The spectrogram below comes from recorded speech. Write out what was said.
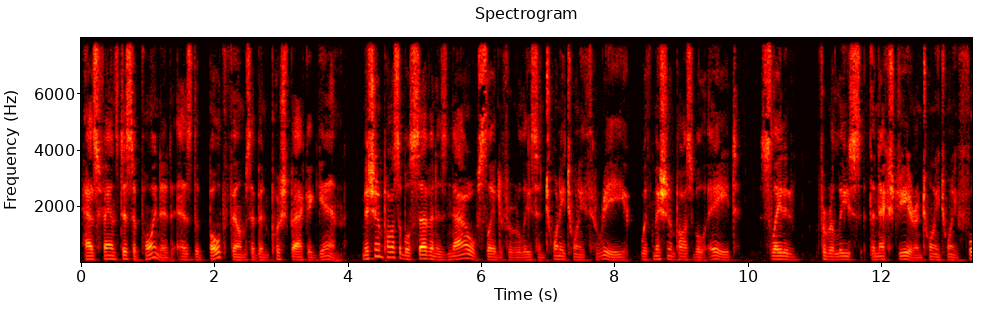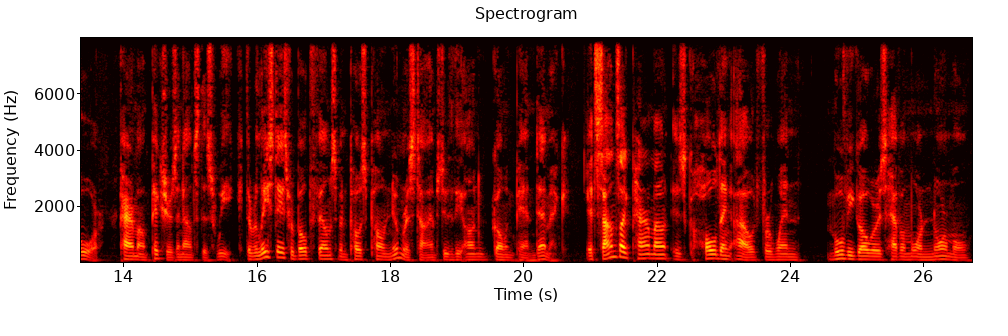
has fans disappointed as the both films have been pushed back again. Mission Impossible 7 is now slated for release in 2023 with Mission Impossible 8 slated for release the next year in 2024. Paramount Pictures announced this week. The release dates for both films have been postponed numerous times due to the ongoing pandemic. It sounds like Paramount is holding out for when moviegoers have a more normal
